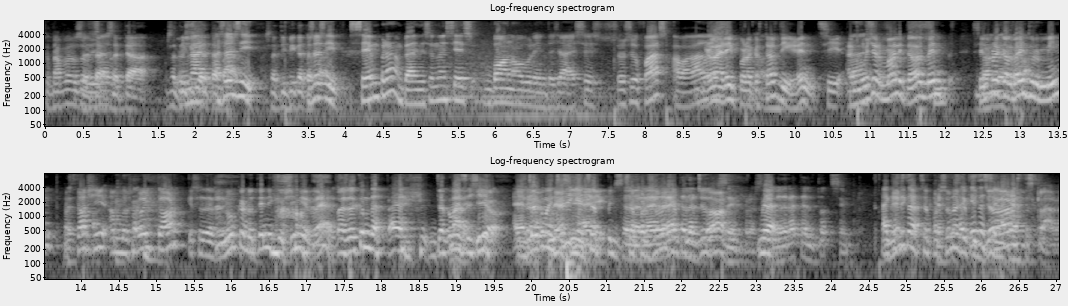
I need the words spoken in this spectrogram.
Se tapa t'ha- dia. se. La típica tapada. això és dir- La típica Això tapada. és dir, sempre, en plan, això no és si és bona o dolenta, ja, és, és, això si ho fas, a vegades... Bueno, Eric, però què estàs dient? Si el Ah, meu germà, literalment, sempre Doncs que el veig dormint, està així amb l'escoll tort, que se desnuca, no té ni coixí ni res. Però això és com despert. Jo començo Vale, així. jo començo Eric, així. la Eric, se la persona que dreta del pitjor dorm. sempre. Se Mira. la dreta del tot sempre. Ets la persona que aquesta pitjor sí, dorm Aquesta és clara.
